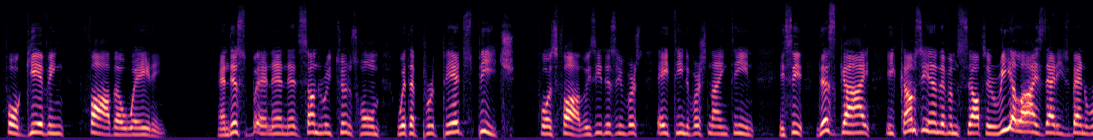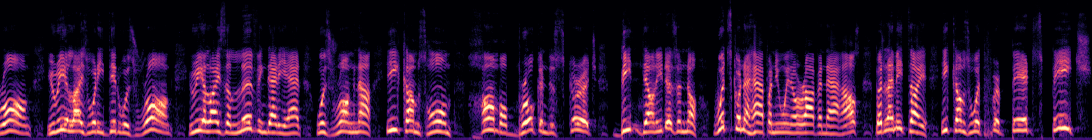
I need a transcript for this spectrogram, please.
forgiving father waiting. And this, and, and the son returns home with a prepared speech for his father. We see this in verse 18 to verse 19. You see, this guy, he comes to the end of himself to realize that he's been wrong. He realized what he did was wrong. He realized the living that he had was wrong now. He comes home humble, broken, discouraged, beaten down. He doesn't know what's going to happen when he arrives in that house. But let me tell you, he comes with prepared speech.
